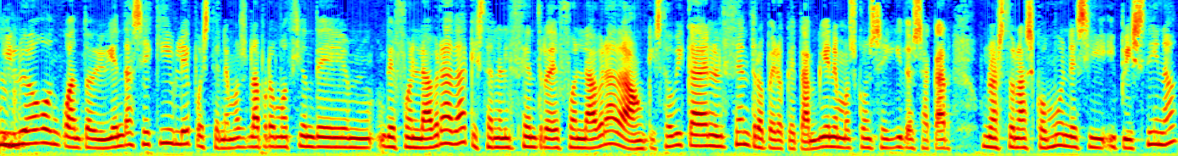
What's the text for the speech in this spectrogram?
Y luego, en cuanto a vivienda asequible, pues tenemos la promoción de, de Fuenlabrada, que está en el centro de Fuenlabrada, aunque está ubicada en el centro, pero que también hemos conseguido sacar unas zonas comunes y piscina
